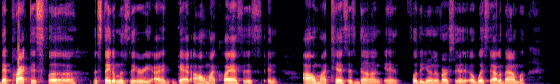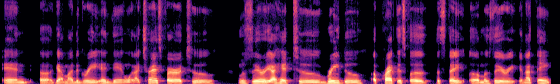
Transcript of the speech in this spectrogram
that practice for the state of Missouri. I got all my classes and all my tests done in, for the University of West Alabama and uh, got my degree. And then when I transferred to Missouri, I had to redo a practice for the state of Missouri. And I think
